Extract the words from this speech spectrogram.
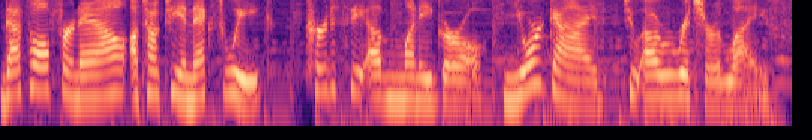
That's all for now. I'll talk to you next week, courtesy of Money Girl, your guide to a richer life.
